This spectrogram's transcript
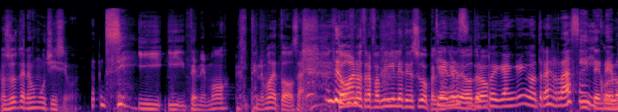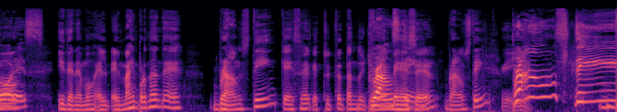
Nosotros tenemos muchísimos. Sí. Y, y tenemos, tenemos de todo. O sea, No. toda nuestra familia tiene su doppelganger de otro. doppelganger en otras razas Y y, tenemos- colores. Y tenemos, el, el más importante es Brownstein, que es el que estoy tratando yo Brownstein. de envejecer. Brownstein. Brownstein.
